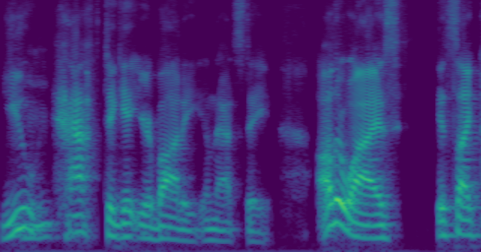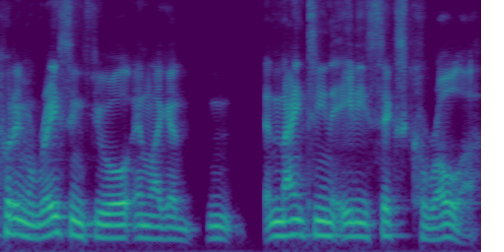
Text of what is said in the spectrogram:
you mm-hmm. have to get your body in that state. Otherwise, it's like putting racing fuel in like a, a 1986 Corolla.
